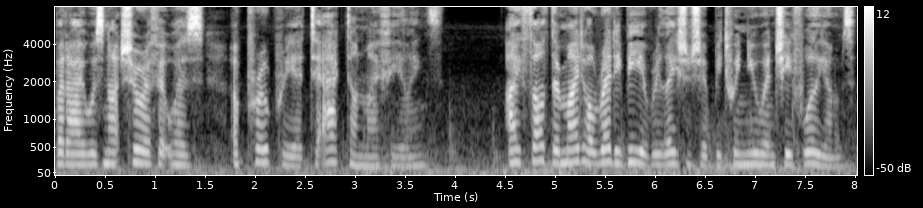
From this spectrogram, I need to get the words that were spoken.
but I was not sure if it was appropriate to act on my feelings. I thought there might already be a relationship between you and Chief Williams.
